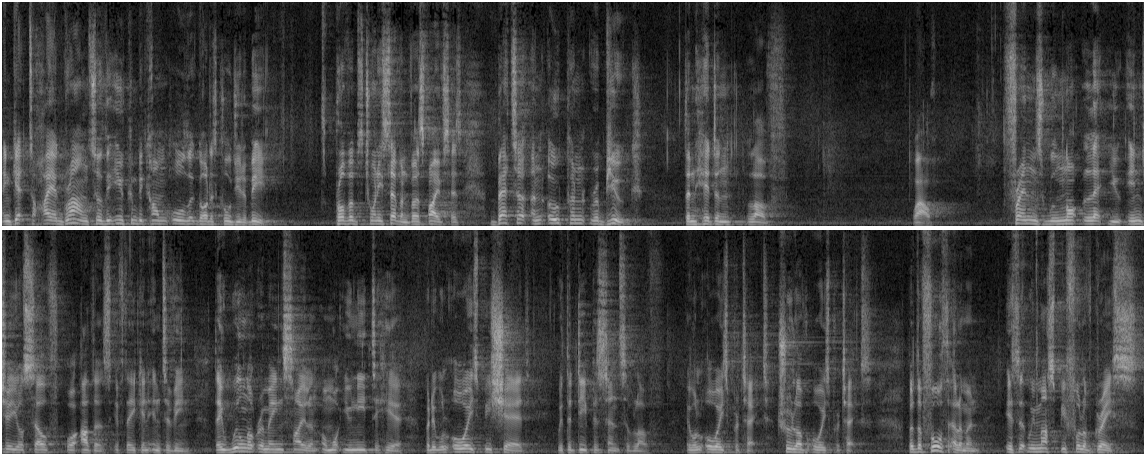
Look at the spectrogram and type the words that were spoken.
and get to higher ground so that you can become all that God has called you to be. Proverbs 27, verse 5 says, Better an open rebuke than hidden love. Wow. Friends will not let you injure yourself or others if they can intervene. They will not remain silent on what you need to hear, but it will always be shared with the deepest sense of love. It will always protect. True love always protects. But the fourth element is that we must be full of grace.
